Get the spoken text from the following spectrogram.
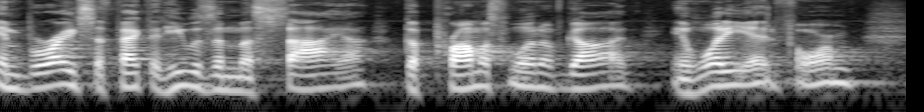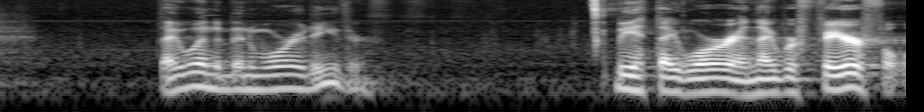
embraced the fact that he was the Messiah, the promised one of God, and what he had for them, they wouldn't have been worried either. But yet they were, and they were fearful.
